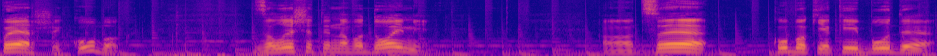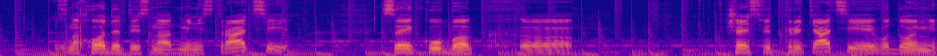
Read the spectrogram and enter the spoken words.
перший кубок залишити на водоймі. Це кубок, який буде знаходитись на адміністрації. Цей кубок е, в честь відкриття цієї водойми,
